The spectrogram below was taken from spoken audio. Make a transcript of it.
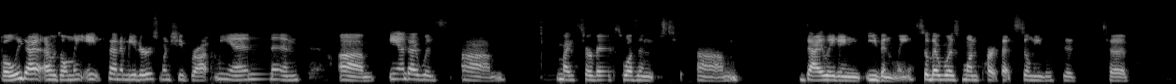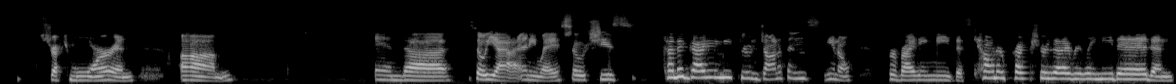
fully diet. I was only eight centimeters when she brought me in, and um, and I was um, my cervix wasn't um dilating evenly. So there was one part that still needed to, to stretch more. And, um, and, uh, so yeah, anyway, so she's kind of guiding me through and Jonathan's, you know, providing me this counter pressure that I really needed and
